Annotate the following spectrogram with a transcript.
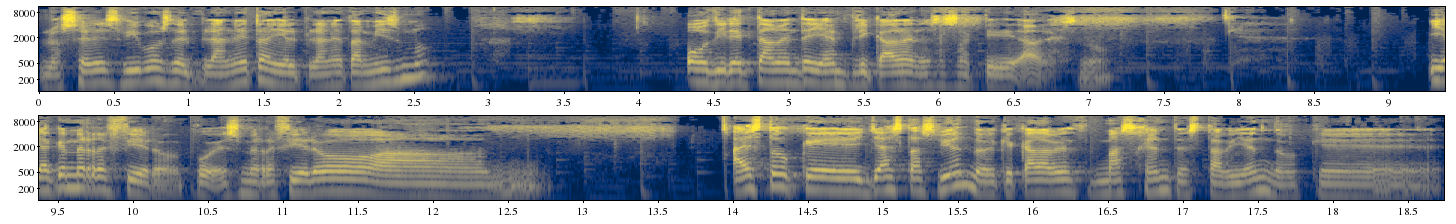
los seres vivos del planeta y el planeta mismo, o directamente ya implicada en esas actividades. ¿Y a qué me refiero? Pues me refiero a, a esto que ya estás viendo y que cada vez más gente está viendo, que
